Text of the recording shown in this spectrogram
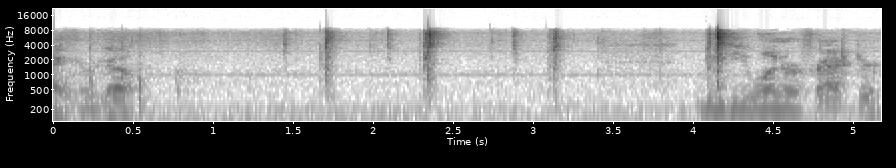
Alright, here we go. BD1 Refractor.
